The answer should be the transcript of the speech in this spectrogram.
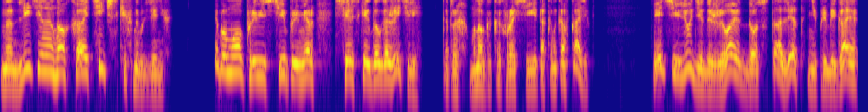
на длительных, но хаотических наблюдениях. Я бы мог привести пример сельских долгожителей, которых много как в России, так и на Кавказе. Эти люди доживают до ста лет, не прибегая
